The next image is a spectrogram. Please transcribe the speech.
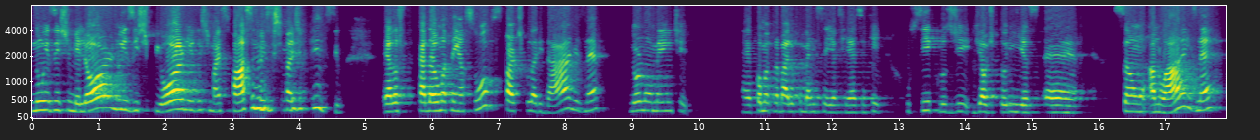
Não existe melhor, não existe pior, não existe mais fácil, não existe mais difícil. Elas, cada uma tem as suas particularidades, né? Normalmente, é, como eu trabalho com BRC e IFS aqui, os ciclos de, de auditorias é, são anuais, né?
